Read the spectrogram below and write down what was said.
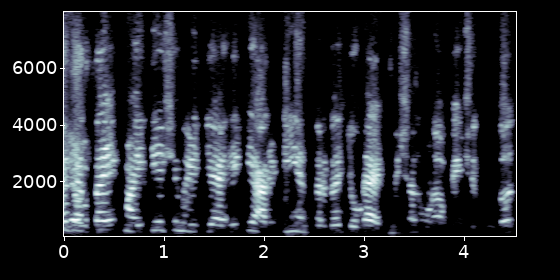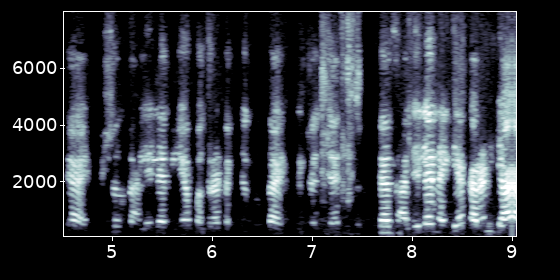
आज आता एक माहिती अशी मिळते आहे की आरटी अंतर्गत जेवढ्या ऍडमिशन होणं अपेक्षित होतं त्या ऍडमिशन झालेल्या नाहीये पंधरा टक्के सुद्धा ऍडमिशन जे आहेत त्या झालेल्या नाहीये कारण या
